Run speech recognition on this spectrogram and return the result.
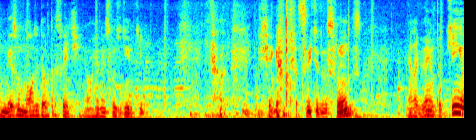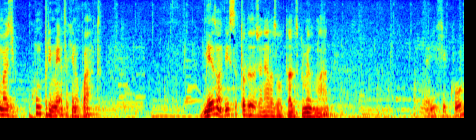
O mesmo molde da outra suíte. É um renão escondidinho aqui. Chegando na suíte dos fundos. Ela ganha um pouquinho mais de comprimento aqui no quarto mesma vista, todas as janelas voltadas para o mesmo lado. E aí ficou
